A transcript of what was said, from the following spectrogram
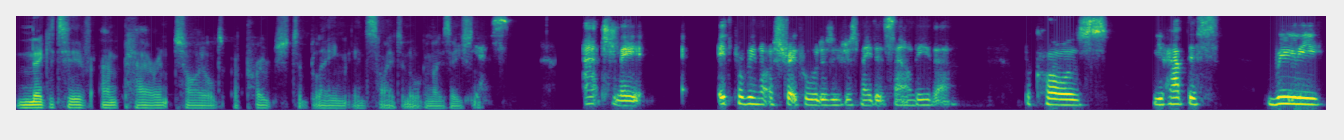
negative and parent child approach to blame inside an organization. Yes. Actually, it's probably not as straightforward as we've just made it sound either, because you have this really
